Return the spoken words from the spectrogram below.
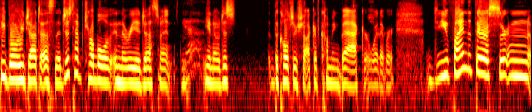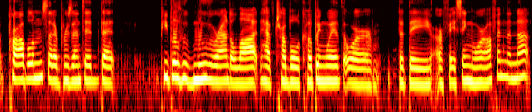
people reach out to us that just have trouble in the readjustment. Yeah. You know, just the culture shock of coming back or sure. whatever. Do you find that there are certain problems that are presented that people who move around a lot have trouble coping with or that they are facing more often than not?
